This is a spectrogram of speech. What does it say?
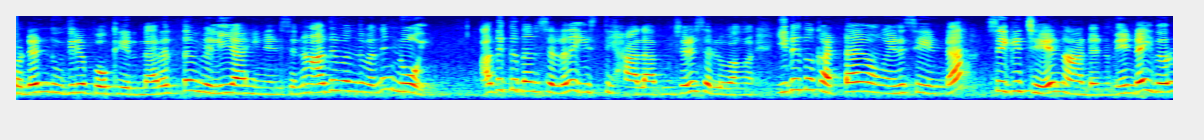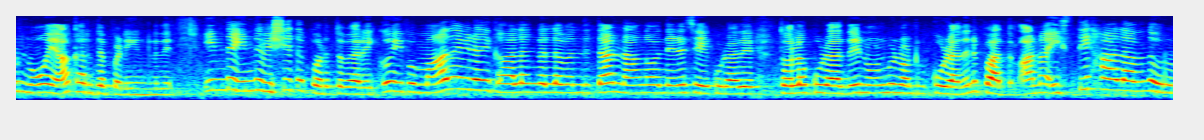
தொடர்ந்து உதிரப்போக்கு இருந்தால் ரத்தம் வெளியாகினேன்னு சொன்னால் அது வந்து வந்து நோய். அதுக்கு தான் சொல்கிறது இஸ்திஹாலா அப்படின்னு சொல்லி சொல்லுவாங்க. இதுக்கு கட்டாயம் அவங்க என்ன செய்யண்டா சிகிச்சையை நாடணும். ஏண்டா? இது ஒரு நோயாக கருதப்படுகின்றது. இந்த இந்த விஷயத்தை பொறுத்த வரைக்கும் இப்போ மாதவிடாய் காலங்களில் வந்து தான் நாங்கள் வந்து என்ன செய்யக்கூடாது? தொல்லக்கூடாது நோன்பு நோட்டக்கூடாதுன்னு பார்த்தோம். ஆனால் இஸ்திஹாலா வந்து ஒரு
